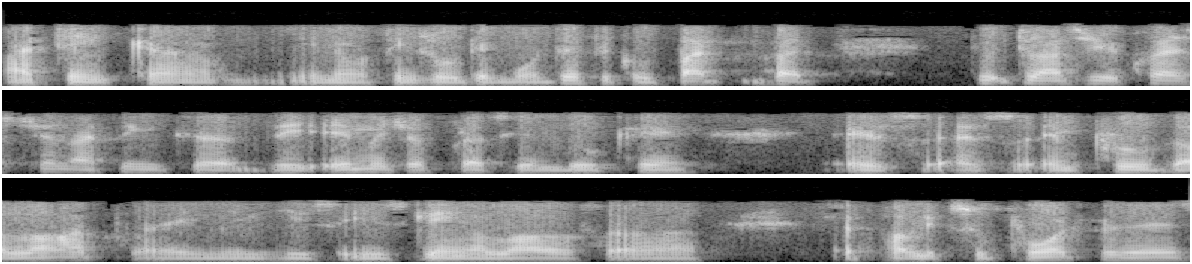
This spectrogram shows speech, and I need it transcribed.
I think um, you know things will get more difficult. But to, answer your question, I think uh, the image of President Duque is has improved a lot. I mean, he's he's getting a lot of uh, public support for this.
